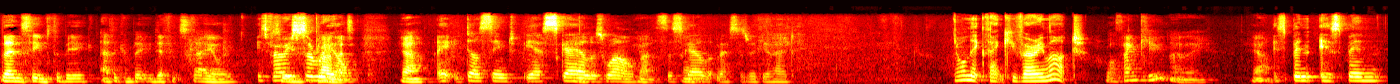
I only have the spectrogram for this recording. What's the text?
then seems to be at a completely different scale. It's very surreal. planet. Yeah. It does seem to be, yeah, scale as well. Yeah, That's the scale yeah. that messes with your head. Well, Nick, thank you very much. Well, thank you, Nelly. Yeah. It's been it's been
